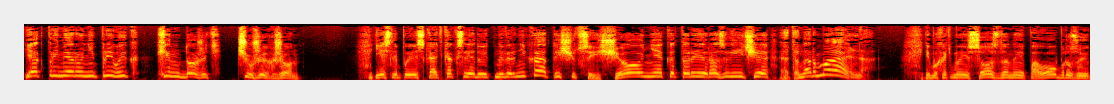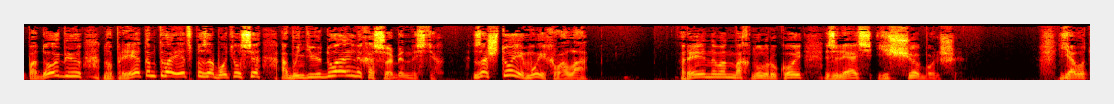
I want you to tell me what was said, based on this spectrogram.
«Я, к примеру, не привык хиндожить чужих жен». Если поискать как следует наверняка, отыщутся еще некоторые различия. Это нормально. Ибо хоть мы и созданы по образу и подобию, но при этом Творец позаботился об индивидуальных особенностях, за что ему и хвала. Рейнован махнул рукой, злясь еще больше. «Я вот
